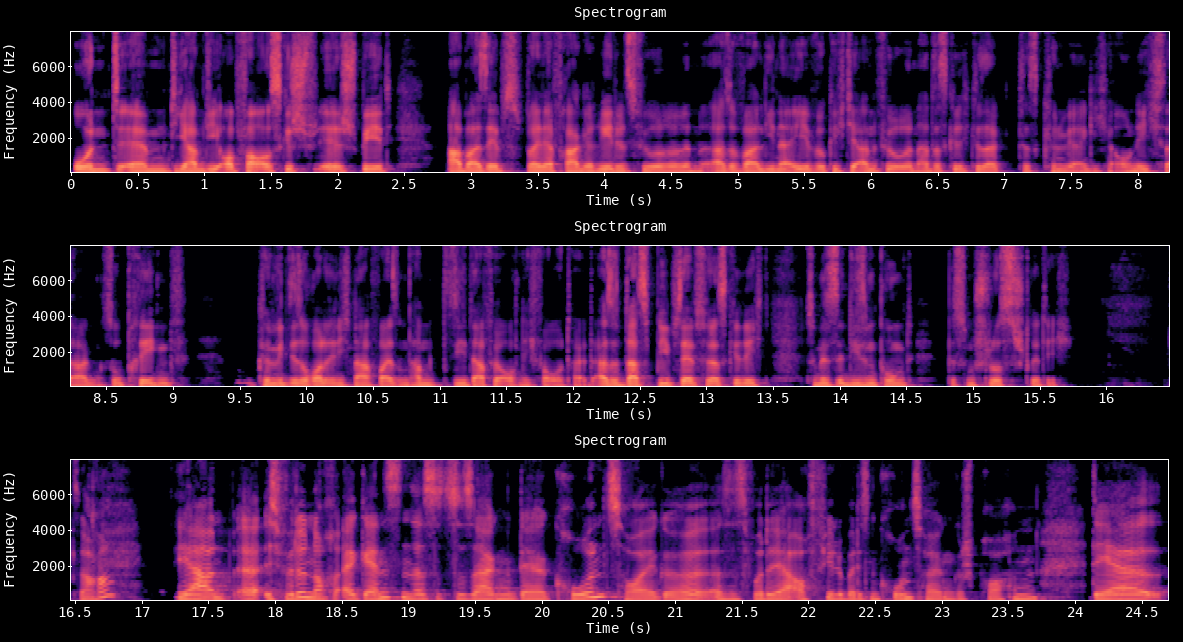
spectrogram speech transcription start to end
und ähm, die haben die Opfer ausgespäht. Aber selbst bei der Frage Redelsführerin, also war Lina E. wirklich die Anführerin, hat das Gericht gesagt, das können wir eigentlich auch nicht sagen. So prägend können wir diese Rolle nicht nachweisen und haben sie dafür auch nicht verurteilt. Also das blieb selbst für das Gericht, zumindest in diesem Punkt, bis zum Schluss strittig. Sarah? Ja, und äh, ich würde noch ergänzen, dass sozusagen der Kronzeuge, also es wurde ja auch viel über diesen Kronzeugen gesprochen, der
